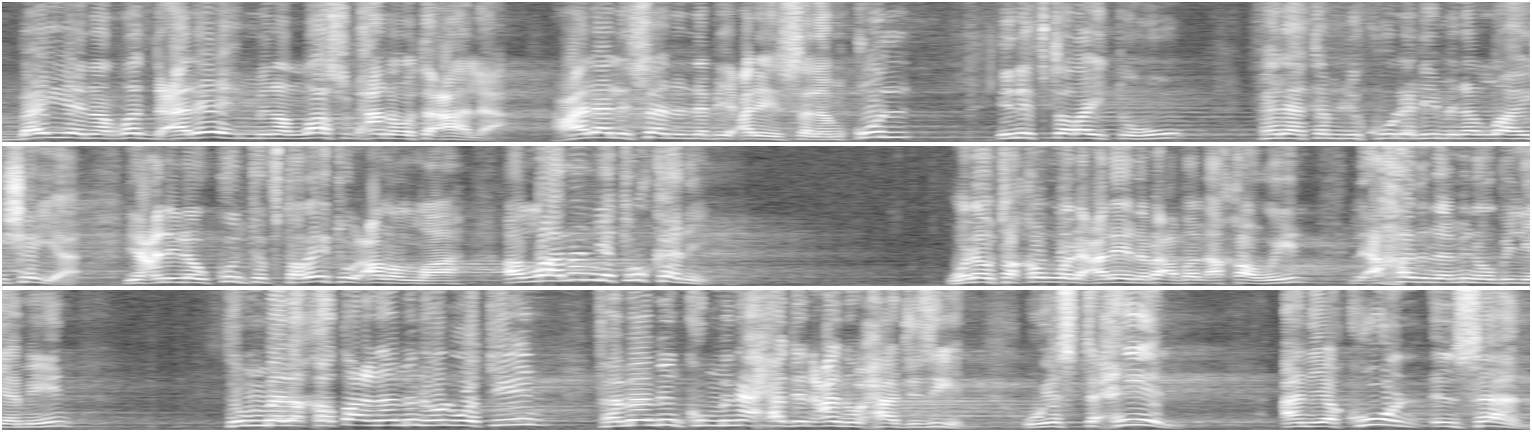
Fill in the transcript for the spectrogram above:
بين الرد عليه من الله سبحانه وتعالى على لسان النبي عليه السلام. قل إن افتريته فلا تملكون لي من الله شيئا. يعني لو كنت افتريته على الله الله لن يتركني. ولو تقول علينا بعض الأقاويل لأخذنا منه باليمين ثم لقطعنا منه الوتين فما منكم من أحد عنه حاجزين. ويستحيل أن يكون إنسان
